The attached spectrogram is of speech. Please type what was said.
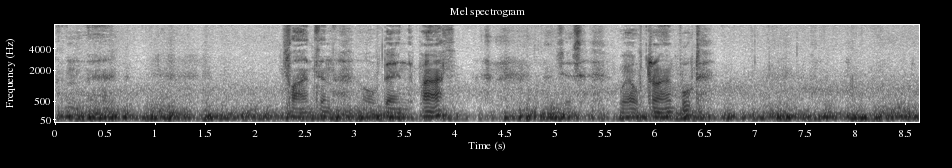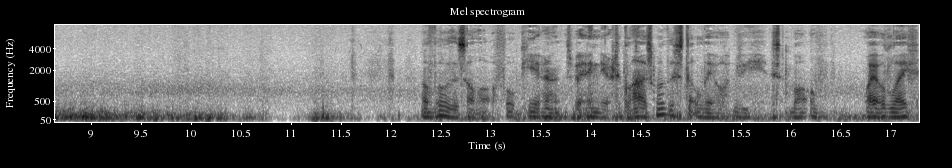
and uh, plantain all down the path, which is well trampled. Although there's a lot of folk here and it's very near to Glasgow, there's still the odd wee spot of wildlife.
